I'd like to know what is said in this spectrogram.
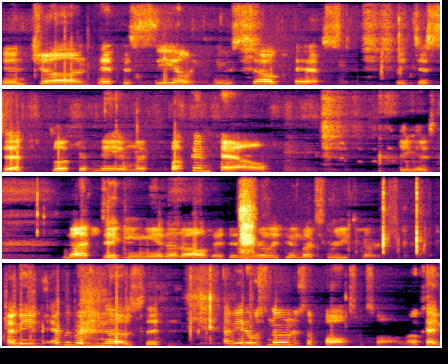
And John hit the ceiling. He was so pissed. He just said, "Look at me!" I'm like, "Fucking hell!" He was not digging it at all. They didn't really do much research. I mean, everybody knows that. I mean, it was known as the Paul song. Okay,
